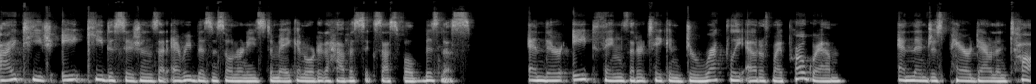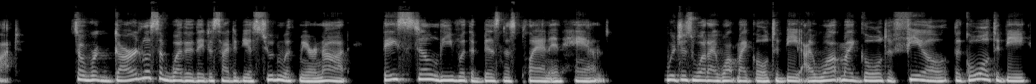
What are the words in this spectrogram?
I teach eight key decisions that every business owner needs to make in order to have a successful business. And there are eight things that are taken directly out of my program and then just pared down and taught. So regardless of whether they decide to be a student with me or not, they still leave with a business plan in hand, which is what I want my goal to be. I want my goal to feel the goal to be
